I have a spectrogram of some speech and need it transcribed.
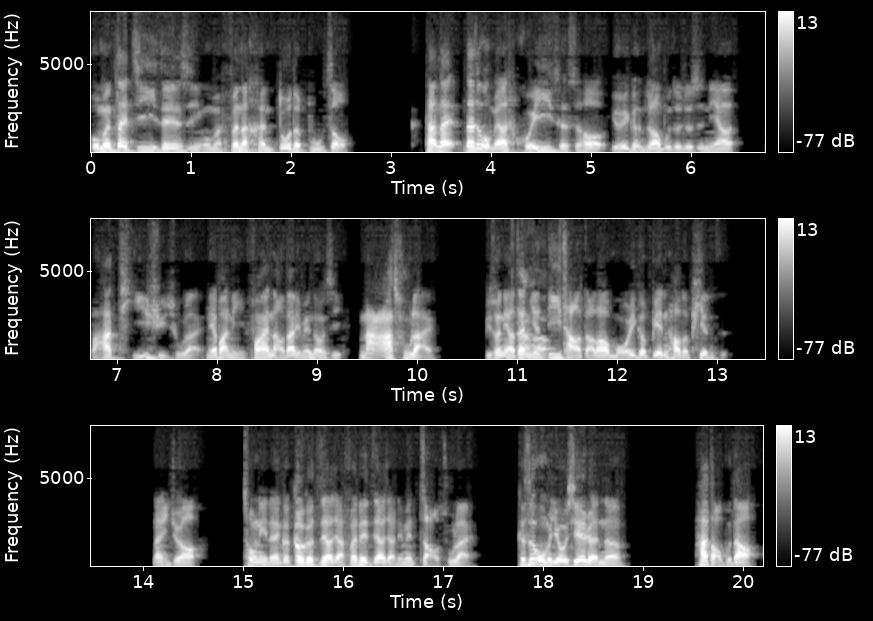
我们在记忆这件事情，我们分了很多的步骤。他那但是我们要回忆的时候，有一个很重要的步骤，就是你要。把它提取出来，你要把你放在脑袋里面的东西拿出来。比如说，你要在你的低潮找到某一个编号的片子，那你就要从你的那个各个资料夹、分类资料夹里面找出来。可是我们有些人呢，他找不到，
